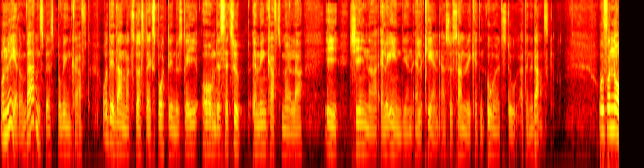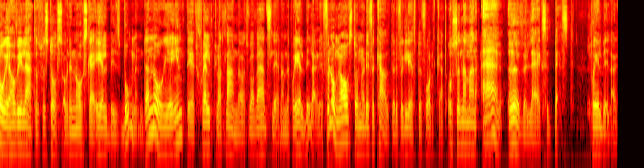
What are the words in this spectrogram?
Och nu är de världens bäst på vindkraft. Och det är Danmarks största exportindustri. Och om det sätts upp en vindkraftsmölla i Kina eller Indien eller Kenya så är sannolikheten oerhört stor att den är dansk. Och från Norge har vi lärt oss förstås av den norska elbilsboomen, där Norge inte är ett självklart land av att vara världsledande på elbilar. Det är för långa avstånd och det är för kallt och det är för glest befolkat. Och så när man är överlägset bäst på elbilar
